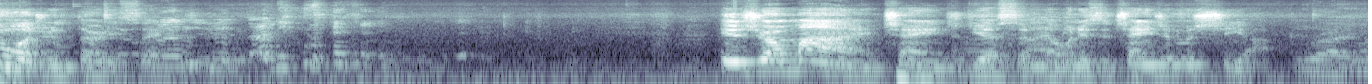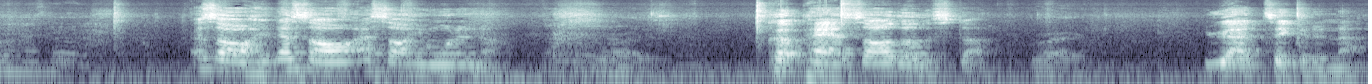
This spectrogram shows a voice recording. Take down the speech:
Thirty-six. 232nd. Is your mind changed? Yes or no? And is it changing Mashiach? Right. That's all. That's all. That's all he want to know. Right. Cut past all the other stuff. Right. You got a ticket or not?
